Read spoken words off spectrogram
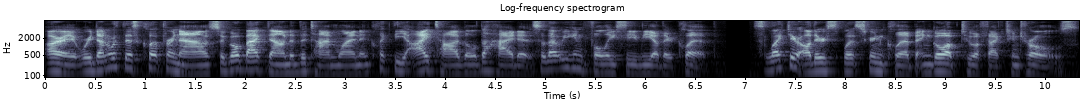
Alright, we're done with this clip for now, so go back down to the timeline and click the eye toggle to hide it so that we can fully see the other clip. Select your other split screen clip and go up to Effect Controls.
